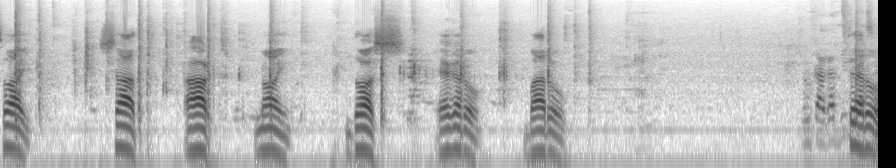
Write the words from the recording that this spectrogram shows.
ছয় সাত আট নয় দশ এগারো বারো তেরো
